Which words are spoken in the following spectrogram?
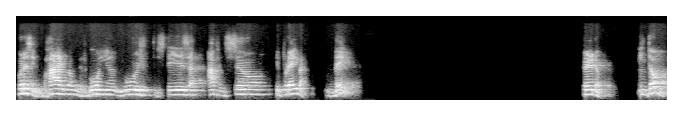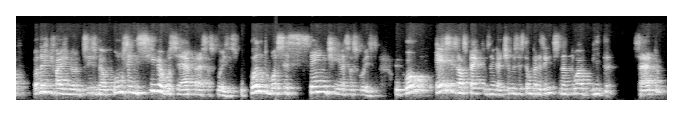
Por exemplo, raiva, vergonha, nojo, tristeza, aversão e por aí vai. Tudo bem? Perdão. Então, quando a gente faz neuroticismo, é o quão sensível você é para essas coisas, o quanto você sente essas coisas, o quão esses aspectos negativos estão presentes na tua vida, certo?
